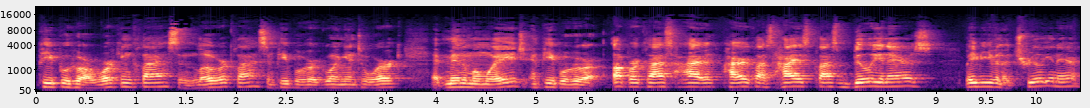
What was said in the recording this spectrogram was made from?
people who are working class and lower class, and people who are going into work at minimum wage, and people who are upper class, higher, higher class, highest class billionaires, maybe even a trillionaire.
